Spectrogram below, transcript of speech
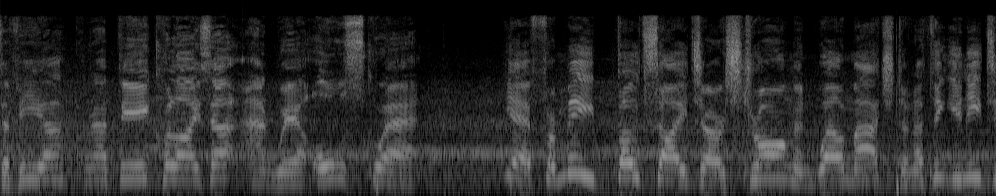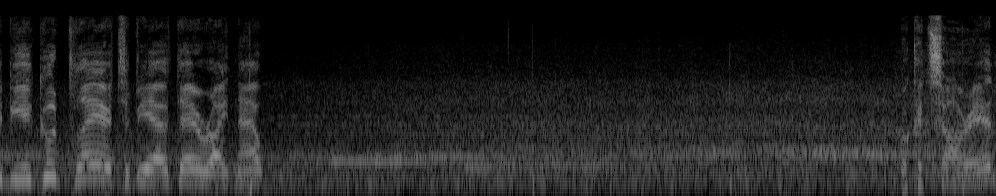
Sevilla grabbed the equaliser, and we're all square. Yeah, for me, both sides are strong and well matched, and I think you need to be a good player to be out there right now. Mkhitaryan.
